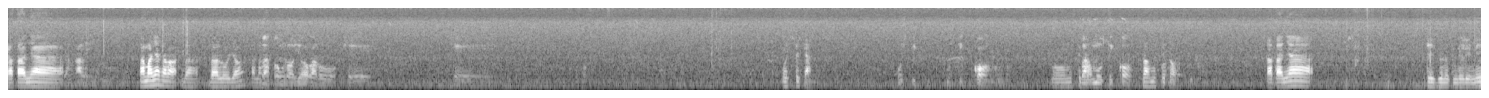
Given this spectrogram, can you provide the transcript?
Katanya yang kali niku. namanya sama Mbah Baluyo sama Mbah Pongloyo karo si si Mustika. Mustik Mustiko. Oh, Mustiko. Mbah Mustiko. Mbah Mustiko. Katanya di Gunung Kendil ini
